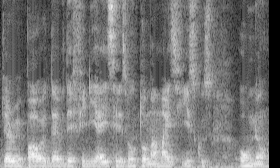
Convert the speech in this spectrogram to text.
Jeremy Powell, deve definir aí se eles vão tomar mais riscos ou não.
